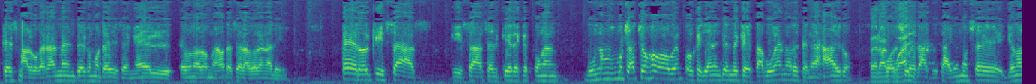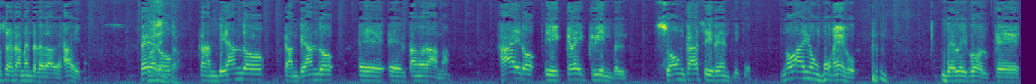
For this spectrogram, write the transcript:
que es malo, porque realmente, como te dicen, él es uno de los mejores cerradores en la liga pero él quizás, quizás él quiere que pongan un muchacho joven porque ya entiende que está bueno de tener a Jairo Pero ¿a por cuál? su edad, quizás. yo no sé, yo no sé realmente la edad de Jairo. Pero 40. cambiando, cambiando eh, el panorama, Jairo y Craig Krimble son casi idénticos. No hay un juego de béisbol que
